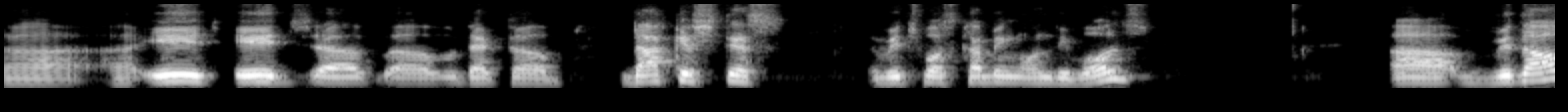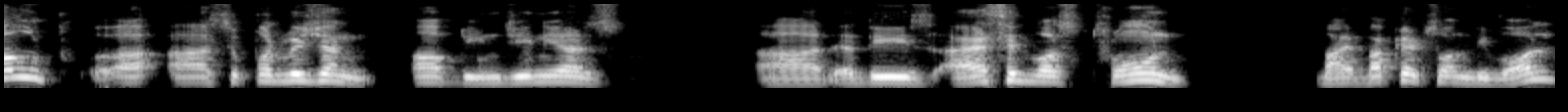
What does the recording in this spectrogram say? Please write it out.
uh, age age that darkishness which was coming on the walls without supervision of the engineers uh, these acid was thrown by buckets on the wall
